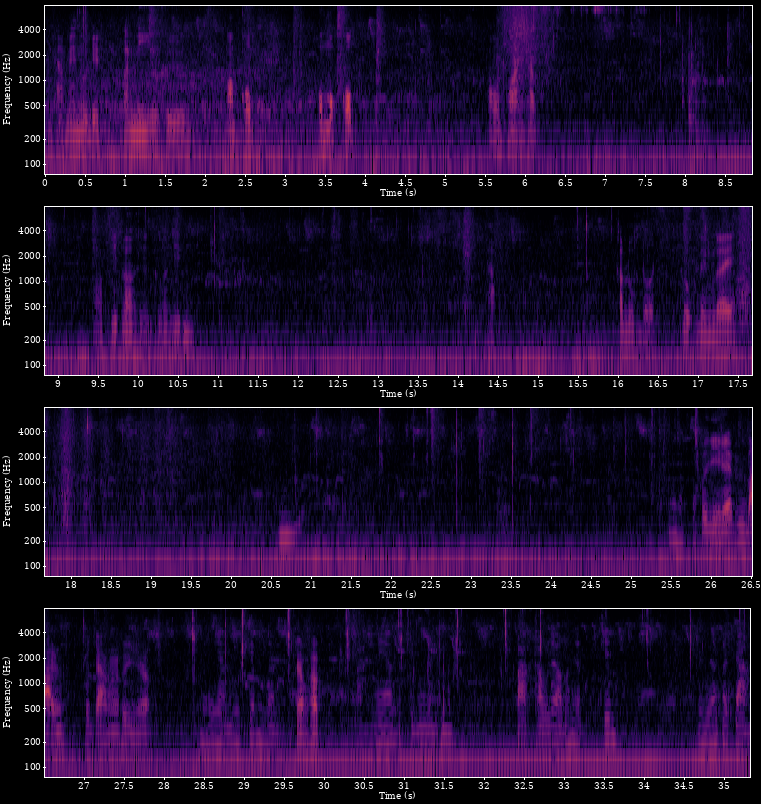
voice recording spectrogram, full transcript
นี่ครับเมนูเด็ดวันนี้ก็คืออ้อมครบ อมมกครบเอาหอนครับเอาพิษเราถึงตัวที่นี้กับลูกโดดลูกหนึ่งเลยผู้หญิงเลยเป็นบานเขาจังนะผู้หญิงครับอย่างนี้เข้มกันครับครับปากแมวถึงเลย ปากเขาแล้วมันจะเข้มเป็นเนื้อกระจ่าง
